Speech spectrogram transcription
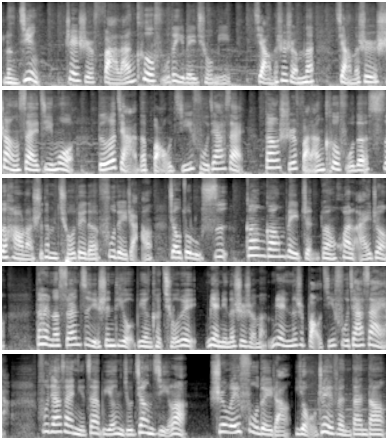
冷静。这是法兰克福的一位球迷，讲的是什么呢？讲的是上赛季末德甲的保级附加赛。当时法兰克福的四号呢是他们球队的副队长，叫做鲁斯，刚刚被诊断患了癌症。但是呢，虽然自己身体有病，可球队面临的是什么？面临的是保级附加赛呀。附加赛你再不赢，你就降级了。身为副队长，有这份担当，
